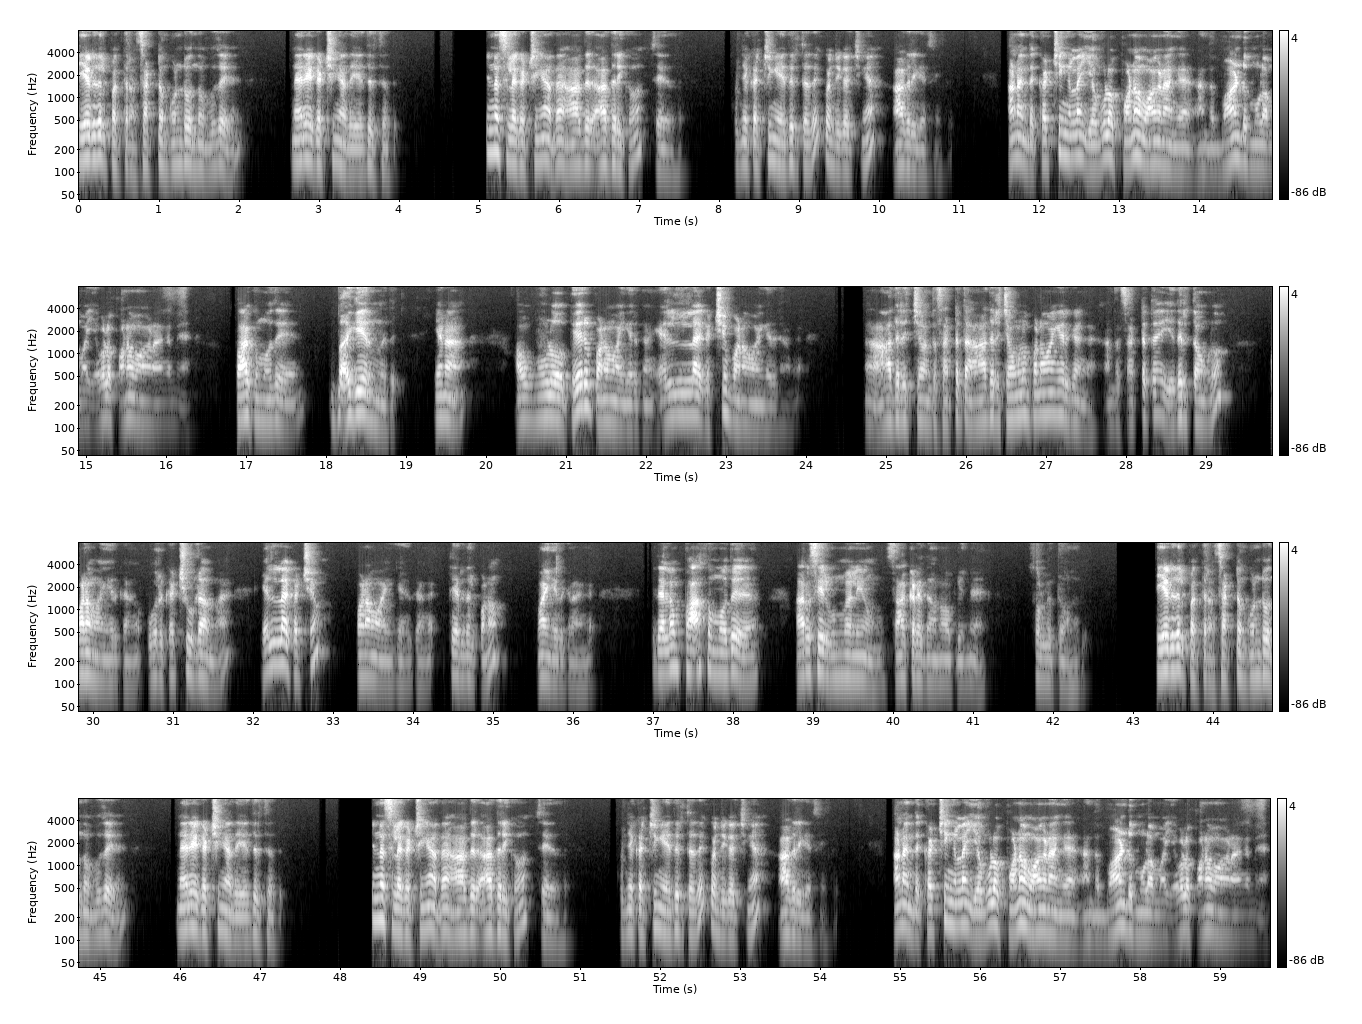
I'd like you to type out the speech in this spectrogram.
தேர்தல் பத்திரம் சட்டம் கொண்டு வந்தபோது நிறைய கட்சிங்க அதை எதிர்த்தது. இன்னும் சில கட்சிங்க அதை ஆதரி ஆதரிக்கவும் செய்தது. கொஞ்சம் கட்சிங்க எதிர்த்தது கொஞ்சம் கட்சிங்க ஆதரிக்க செய்தது. ஆனால் இந்த கட்சிங்கெல்லாம் எவ்வளோ பணம் வாங்கினாங்க அந்த பாண்டு மூலமாக எவ்வளோ பணம் வாங்கினாங்கன்னு பார்க்கும்போது பகீர்னது ஏன்னா அவ்வளோ பேர் பணம் வாங்கியிருக்காங்க. எல்லா கட்சியும் பணம் வாங்கியிருக்காங்க. ஆதரிச்ச அந்த சட்டத்தை ஆதரித்தவங்களும் பணம் வாங்கியிருக்காங்க. அந்த சட்டத்தை எதிர்த்தவங்களும் பணம் வாங்கியிருக்காங்க. ஒரு கட்சி விடாமல் எல்லா கட்சியும் பணம் வாங்கியிருக்காங்க. தேர்தல் பணம் வாங்கியிருக்கிறாங்க. இதெல்லாம் பார்க்கும்போது அரசியல் உண்மையிலையும் சாக்கடை தானோ அப்படின்னு சொல்ல தோணுது. தேர்தல் பத்திரம் சட்டம் கொண்டு வந்தபோது நிறைய கட்சிங்க அதை எதிர்த்தது. இன்னும் சில கட்சிங்க அதை ஆதரி ஆதரிக்கவும் செய்தது. கொஞ்சம் கட்சிங்க எதிர்த்தது கொஞ்சம் கட்சிங்க ஆதரிக்க செய்தது. ஆனால் இந்த கட்சிங்கெல்லாம் எவ்வளோ பணம் வாங்கினாங்க? அந்த பாண்டு மூலமாக எவ்வளோ பணம் வாங்கினாங்கன்னு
